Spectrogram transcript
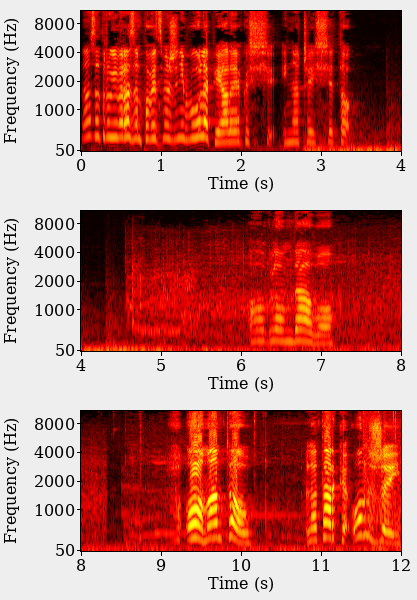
No za drugim razem powiedzmy, że nie było lepiej, ale jakoś inaczej się to oglądało. O, mam tą! Latarkę, umrzyj!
